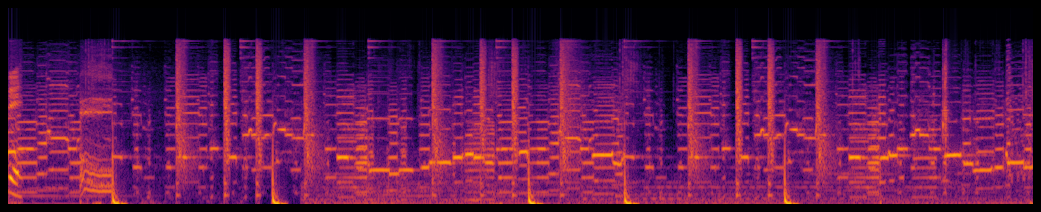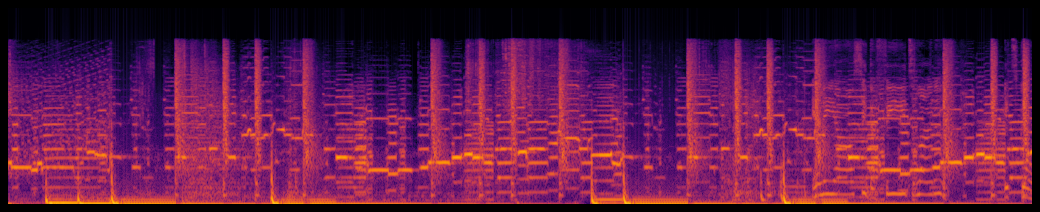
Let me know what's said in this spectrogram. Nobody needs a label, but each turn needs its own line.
Andy. Oh.
Any y'all see the feeds light up? It's going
